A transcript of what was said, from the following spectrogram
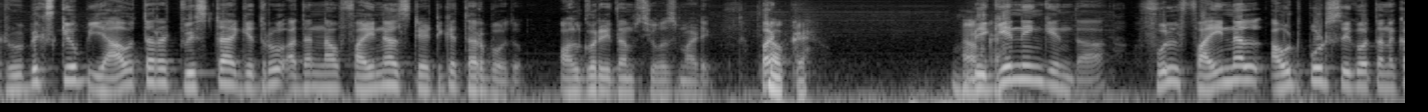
ರೂಬಿಕ್ಸ್ ಕ್ಯೂಬ್ ಯಾವ ಥರ ಟ್ವಿಸ್ಟ್ ಆಗಿದ್ರೂ ಅದನ್ನು ನಾವು ಫೈನಲ್ ಸ್ಟೇಟ್ಗೆ ತರ್ಬೋದು ಆಲ್ಗೋರಿದಮ್ಸ್ ಯೂಸ್ ಮಾಡಿ. ಬಟ್ ಓಕೆ ಬಿಗಿನಿಂಗ್ ಇಂದ ಫುಲ್ ಫೈನಲ್ ಔಟ್ಪುಟ್ ಸಿಗೋ ತನಕ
